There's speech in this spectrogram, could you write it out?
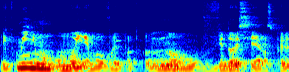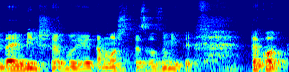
Як мінімум у моєму випадку. Ну, в відосі я розповідаю більше, ви там можете зрозуміти. Так от,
